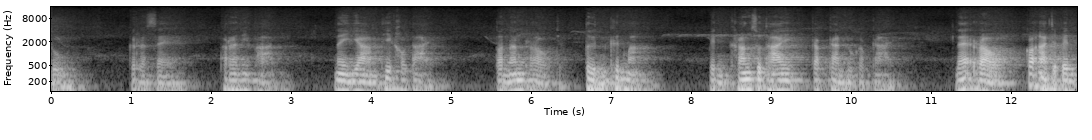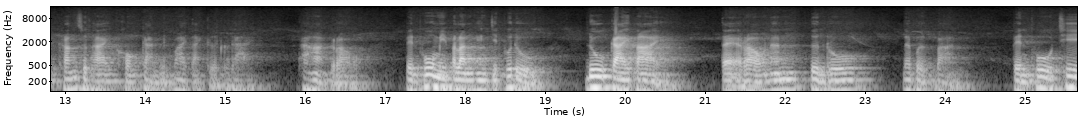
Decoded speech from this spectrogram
สู่ กระแสพระนิพพาน ในยามที่เขาตาย ตอนนั้นเราจะตื่นขึ้นมา เป็นครั้งสุดท้ายกับการอยู่กับกาย และเราก็อาจจะเป็นครั้งสุดท้ายของการเวียนว่ายตายเกิดก็ได้ ถ้าหากเราเป็นผู้มีพลังแห่งจิตผู้ดู ดูกายตาย แต่เรานั้นตื่นรู้และเบิกบาน เป็นผู้ที่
